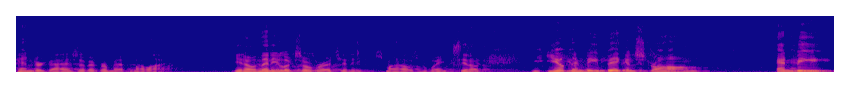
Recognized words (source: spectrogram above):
tender guys I've ever met in my life. You know, and then he looks over at you and he smiles and winks, you know. You can be big and strong and be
